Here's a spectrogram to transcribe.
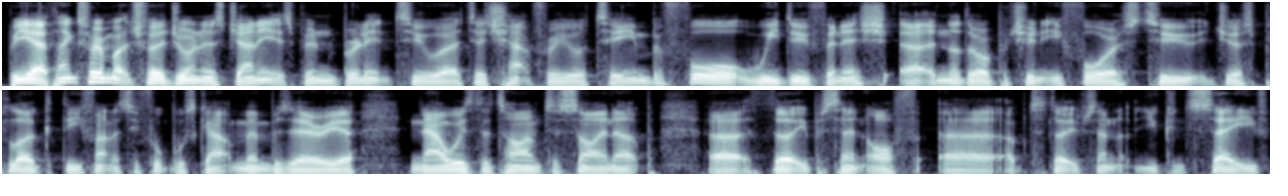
But yeah, thanks very much for joining us, Gianni. It's been brilliant to uh, to chat through your team. Before we do finish, uh, another opportunity for us to just plug the Fantasy Football Scout members area. Now is the time to sign up. Uh, Thirty percent off, uh, up to thirty percent you can save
